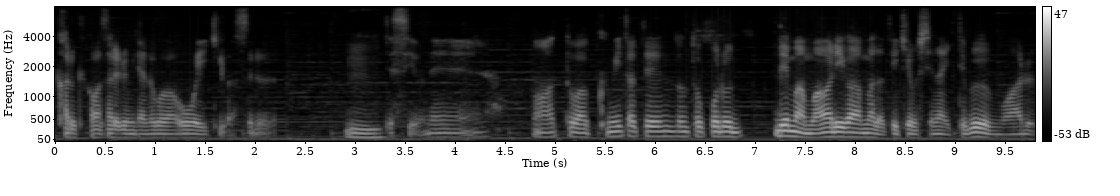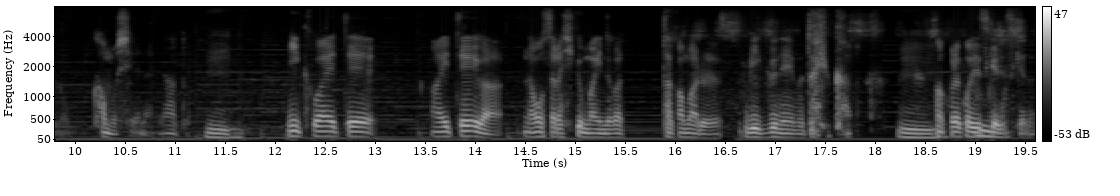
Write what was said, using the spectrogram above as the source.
軽くかわされるみたいなところが多い気がする。ですよね。まああとは組み立てのところで、まあ周りがまだ適応してないって部分もあるのかもしれないなと。うん。に加えて、相手がなおさら引くマインドが高まるビッグネームというか、うん まあこれこじつけですけど、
